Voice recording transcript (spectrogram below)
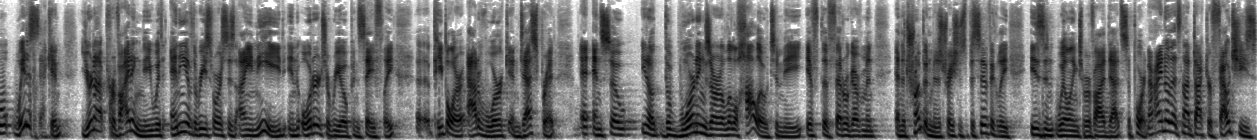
well, wait a second, you're not providing me with any of the resources I need in order to reopen safely. Uh, people are out of work and desperate. And, and, so, you know, the warnings are a little hollow to me if the federal government and the Trump administration specifically isn't willing to provide that support. Now, I know that's not Dr. Fauci's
